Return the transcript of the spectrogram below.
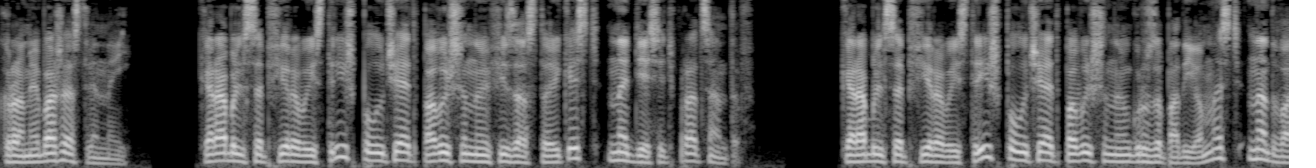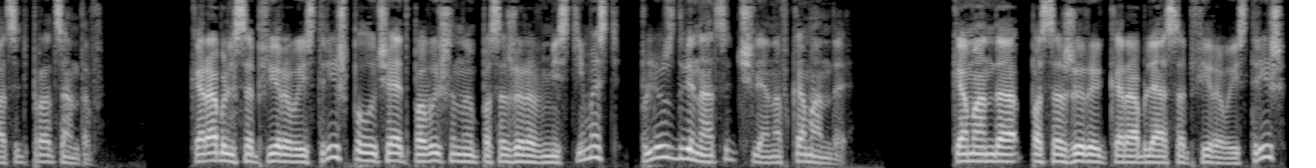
кроме божественной. Корабль «Сапфировый стриж» получает повышенную физостойкость на 10%. Корабль «Сапфировый стриж» получает повышенную грузоподъемность на 20%. Корабль «Сапфировый стриж» получает повышенную пассажировместимость плюс 12 членов команды. Команда «Пассажиры корабля «Сапфировый стриж»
